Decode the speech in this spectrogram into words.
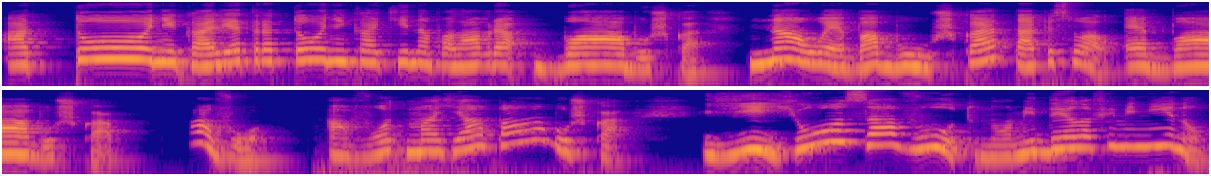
a tônica, a letra tônica aqui na palavra бабушка. Não é babushka, tá, pessoal? É бабушка. Avó. А вот моя бабушка. Ее зовут, nome dela feminino.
